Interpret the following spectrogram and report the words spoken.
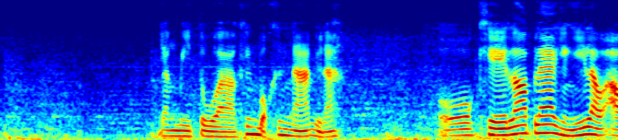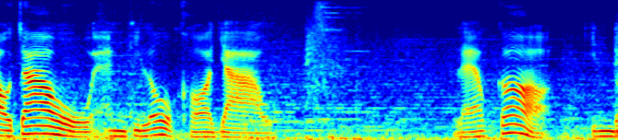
2 ยังมีตัวครึ่งบกครึ่งน้ำอยู่นะ โอเครอบแรกอย่างนี้เราเอาเจ้าแองกิโลคอยาว แล้วก็อินโด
